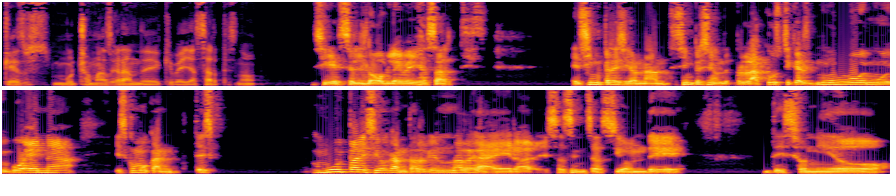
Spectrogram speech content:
Que es mucho más grande que Bellas Artes, ¿no? Sí, es el doble de Bellas Artes. Es impresionante, es impresionante, pero la acústica es muy, muy buena, es como, es muy parecido a cantar en una regadera, esa sensación de, de sonido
